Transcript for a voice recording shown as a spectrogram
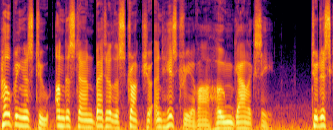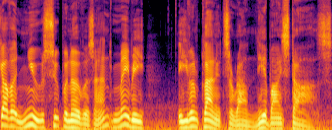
helping us to understand better the structure and history of our home galaxy, to discover new supernovas and maybe even planets around nearby stars.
